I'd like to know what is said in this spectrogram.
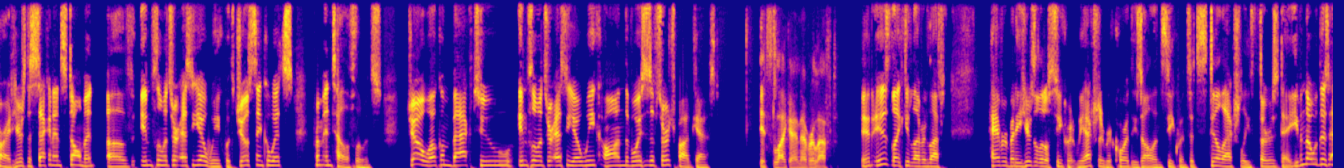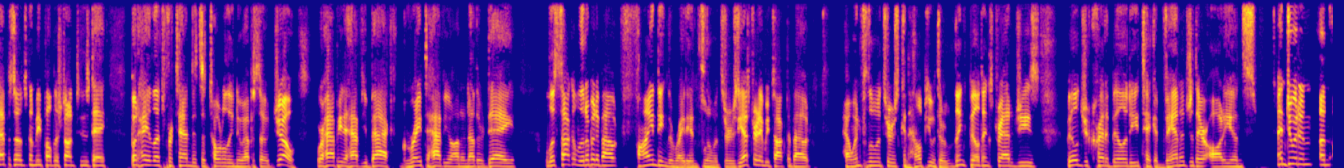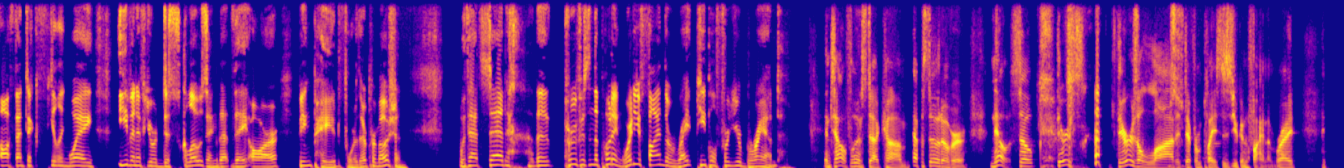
All right, here's the second installment of Influencer SEO Week with Joe Sinkowitz from IntelliFluence. Joe, welcome back to Influencer SEO Week on the Voices of Search podcast. It's like I never left. It is like you never left. Hey, everybody, here's a little secret. We actually record these all in sequence. It's still actually Thursday, even though this episode's going to be published on Tuesday. But hey, let's pretend it's a totally new episode. Joe, we're happy to have you back. Great to have you on another day. Let's talk a little bit about finding the right influencers. Yesterday, we talked about how influencers can help you with their link building strategies, build your credibility, take advantage of their audience, and do it in an authentic feeling way, even if you're disclosing that they are being paid for their promotion. With that said, the proof is in the pudding. Where do you find the right people for your brand? Intellifluence.com. Episode over. No, so there's there's a lot of different places you can find them, right?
